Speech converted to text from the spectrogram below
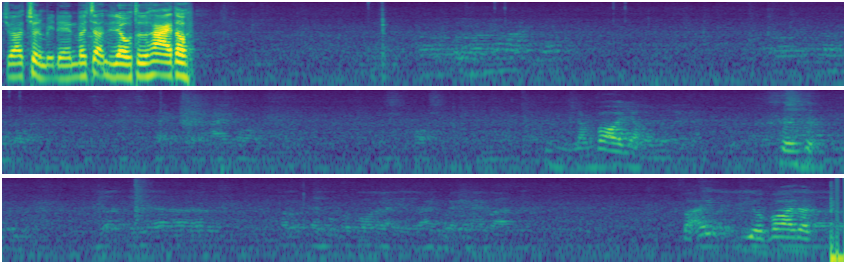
Chúng ta chuẩn bị đến với trận thi đấu thứ hai thôi. Voi nhỉ Vãi nhiều voi thật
